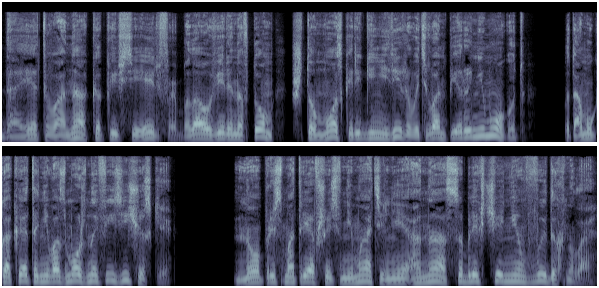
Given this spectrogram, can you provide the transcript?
До этого она, как и все эльфы, была уверена в том, что мозг регенерировать вампиры не могут, потому как это невозможно физически. Но, присмотревшись внимательнее, она с облегчением выдохнула.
